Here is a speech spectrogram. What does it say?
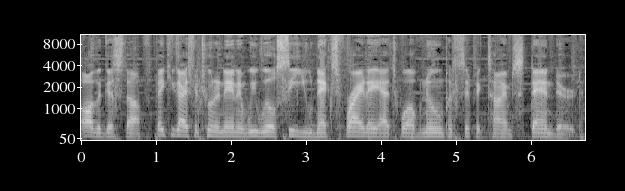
all the good stuff. Thank you guys for tuning in, and we will see you next Friday at 12 noon Pacific Time Standard.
